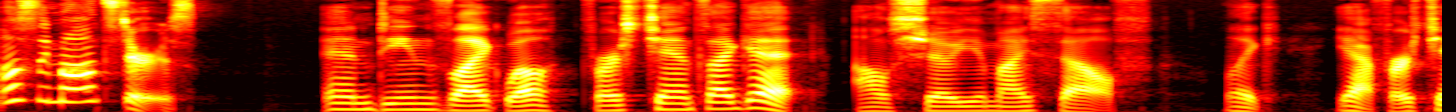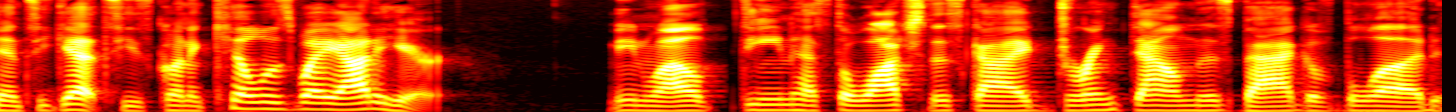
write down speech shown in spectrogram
Mostly monsters. And Dean's like, well, first chance I get, I'll show you myself. Like, yeah, first chance he gets, he's going to kill his way out of here. Meanwhile, Dean has to watch this guy drink down this bag of blood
